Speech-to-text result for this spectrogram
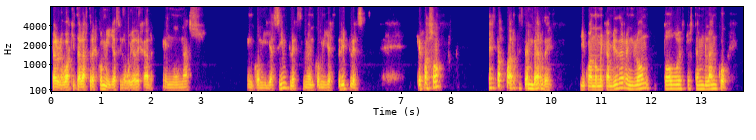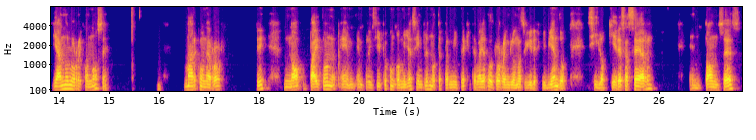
pero le voy a quitar las tres comillas y lo voy a dejar en unas, en comillas simples, no en comillas triples. ¿Qué pasó? Esta parte está en verde y cuando me cambié de renglón, todo esto está en blanco, ya no lo reconoce marca un error. ¿sí? No, Python en, principio con comillas simples no te permite que te vayas a otro renglón a seguir escribiendo. Si lo quieres hacer, entonces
